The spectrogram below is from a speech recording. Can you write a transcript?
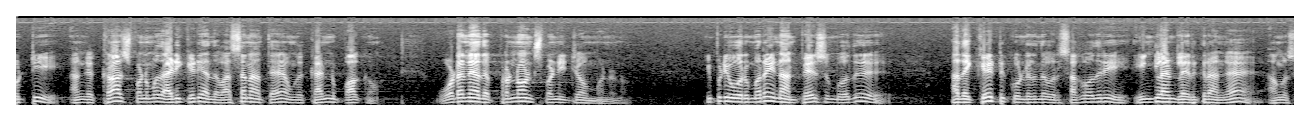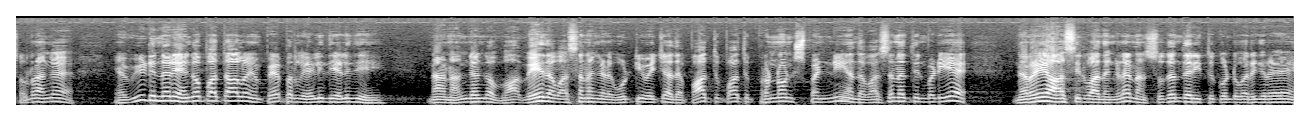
ஒட்டி அங்கே கிராஸ் பண்ணும்போது அடிக்கடி அந்த வசனத்தை உங்கள் கண் பார்க்கும். உடனே அதை ப்ரொனவுன்ஸ் பண்ணி ஜோம் பண்ணணும். இப்படி ஒரு முறை நான் பேசும்போது அதை கேட்டுக்கொண்டிருந்த ஒரு சகோதரி இங்கிலாந்தில் இருக்கிறாங்க. அவங்க சொல்கிறாங்க என் வீடு நிறைய எங்கே பார்த்தாலும் என் பேப்பரில் எழுதி எழுதி நான் அங்கங்கே வா வேத வசனங்களை ஒட்டி வச்சு அதை பார்த்து பார்த்து ப்ரொனவுன்ஸ் பண்ணி அந்த வசனத்தின்படியே நிறைய ஆசீர்வாதங்களை நான் சுதந்தரித்து கொண்டு வருகிறேன்.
